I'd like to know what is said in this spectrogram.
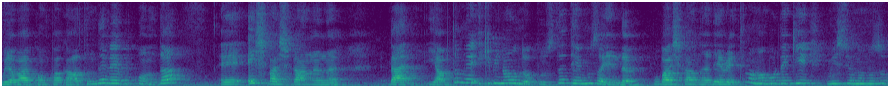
Global Compact altında ve bu konuda e, eş başkanlığını ben yaptım ve 2019'da Temmuz ayında bu başkanlığı devrettim ama buradaki misyonumuzu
